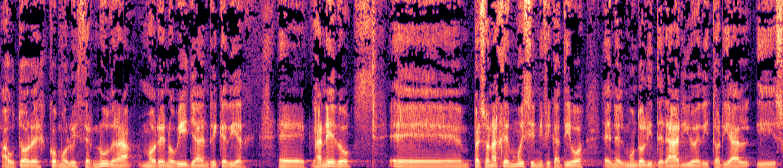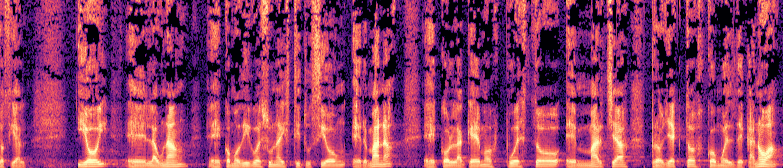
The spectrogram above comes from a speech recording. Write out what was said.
autores como Luis Cernudra, Moreno Villa, Enrique Díez eh, Ganedo, eh, personajes muy significativos en el mundo literario, editorial y social. Y hoy la UNAM, como digo, es una institución hermana eh, con la que hemos puesto en marcha proyectos como el de Canoa,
